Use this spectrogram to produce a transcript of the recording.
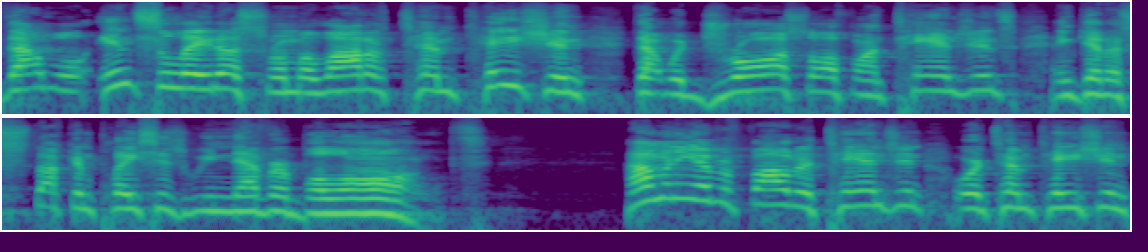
that will insulate us from a lot of temptation that would draw us off on tangents and get us stuck in places we never belonged. How many ever followed a tangent or a temptation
